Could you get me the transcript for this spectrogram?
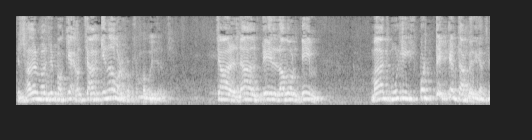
যে সাধারণ মানুষের পক্ষে এখন চাল কেনাও সম্ভব হয়ে যাচ্ছে। চাল, ডাল, তেল, লবণ, ডিম, মাছ, মুরগি প্রত্যেকটার দাম বেড়ে গেছে।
